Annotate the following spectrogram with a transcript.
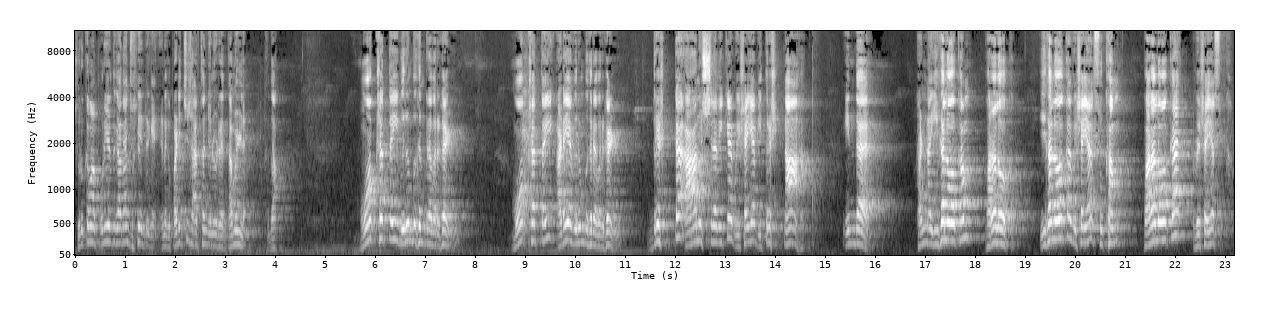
சுருக்கமாக புரியறதுக்காக தான் சொல்லிட்டு இருக்கேன் எனக்கு படித்து அர்த்தம் சொல்லிவிடுறேன் தமிழில். அதுதான் மோட்சத்தை விரும்புகின்றவர்கள் மோட்சத்தை அடைய விரும்புகிறவர்கள் திருஷ்ட ஆனுஸ்ரவிக்க விஷய வித்ருஷ்ணாக. இந்த கண்ண இகலோகம் பரலோகம். இகலோக விஷய சுகம் பரலோக விஷய சுகம்.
